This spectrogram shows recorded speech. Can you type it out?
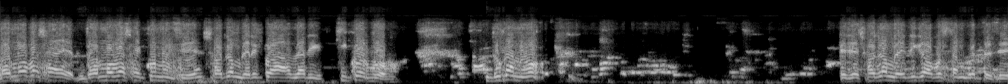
ধর্মবাসায় ধর্মবাসায় কোন হয়েছে? স্বজনদের একটু হাজারি কি করব? দোকানও এই যে স্বজনরা এদিকে অবস্থান করতেছে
